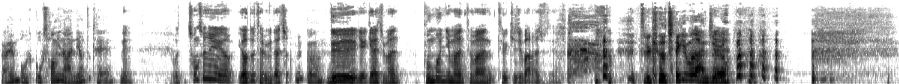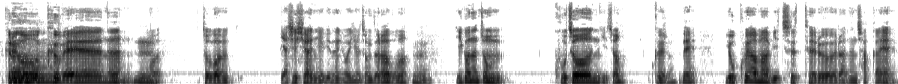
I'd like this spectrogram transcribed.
아니 뭐 꼭 성인 아니어도 돼. 뭐 청소년이어도 됩니다. 저- 그러니까 늘 얘기하지만 부모님한테만 들키지 말아주세요. 들켜도 책임은 안 져요. 네. 그리고 음. 그 외에는 음. 뭐 조금 야시시한 얘기는 요, 요 정도라고 응. 이거는 좀 고전이죠. 그, 고전? 네. 요코야마 미츠테르라는 작가의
